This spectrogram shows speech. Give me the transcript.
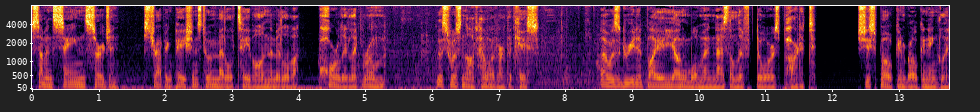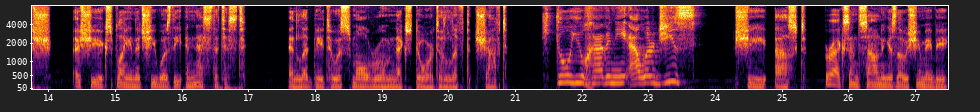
Some insane surgeon strapping patients to a metal table in the middle of a poorly lit room. This was not, however, the case. I was greeted by a young woman as the lift doors parted. She spoke in broken English as she explained that she was the anesthetist and led me to a small room next door to the lift shaft. Do you have any allergies? She asked, her accent sounding as though she may be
